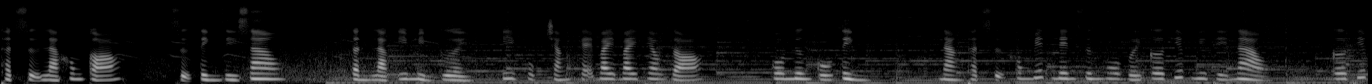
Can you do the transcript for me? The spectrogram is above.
thật sự là không có. Sự tình gì sao? Tần lạc y mỉm cười y phục trắng khẽ bay bay theo gió. Cô nương cố tình, nàng thật sự không biết nên xưng hô với cơ thiếp như thế nào. Cơ thiếp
